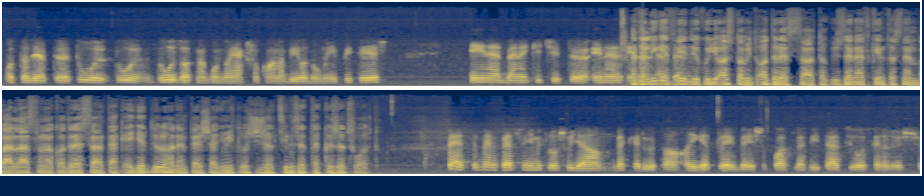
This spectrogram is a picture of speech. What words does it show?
ott azért túl, túl, túlzottnak gondolják sokan a biodóm építést. Én ebben egy kicsit... Én, én hát a ligetvédők ugye azt, amit adresszáltak üzenetként, azt nem Bár Lászlónak adresszálták egyedül, hanem Persányi Miklós is a címzettek között volt. Persze, mert Persányi Miklós ugye bekerült a, a Liget projektbe és a parkrehabilitáció felelős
